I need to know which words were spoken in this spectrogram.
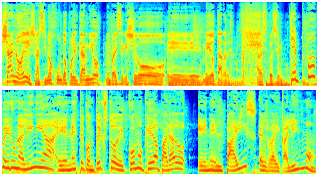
ya no ella, sino Juntos por el Cambio, me parece que llegó eh, medio tarde a la situación. ¿Te puedo pedir una línea en este contexto de cómo queda parado en el país el radicalismo?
